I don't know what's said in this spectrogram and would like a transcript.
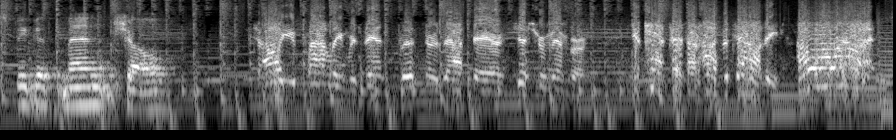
Spiegelman Show. To all you proudly Resents listeners out there, just remember, you can't piss on hospitality. I won't allow it.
